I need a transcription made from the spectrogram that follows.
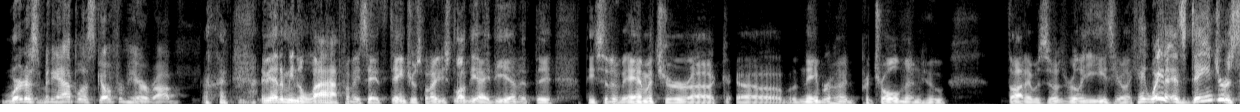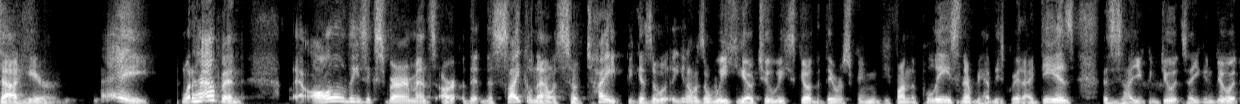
where does Minneapolis go from here, Rob? I mean, I don't mean to laugh when they say it's dangerous, but I just love the idea that the the sort of amateur uh, uh, neighborhood patrolman who thought it was, it was really easy are like, "Hey, wait, it's dangerous out here. Hey, what happened?" All of these experiments are the, the cycle now is so tight because it was, you know it was a week ago two weeks ago that they were screaming defund the police and everybody had these great ideas. This is how you can do it this is how you can do it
